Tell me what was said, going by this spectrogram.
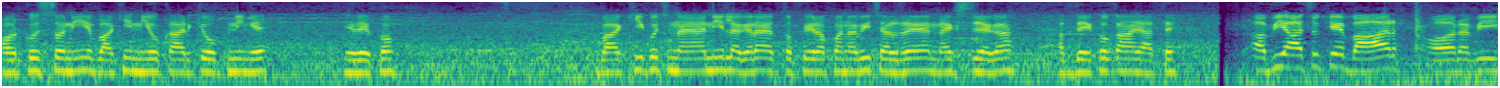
और कुछ तो नहीं है, बाकी न्यू कार की ओपनिंग है। ये देखो, बाकी कुछ नया नहीं लग रहा है तो फिर अपन अभी चल रहे हैं नेक्स्ट जगह। अब देखो कहाँ जाते अभी आ चुके हैं बाहर, और अभी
